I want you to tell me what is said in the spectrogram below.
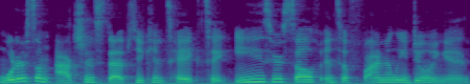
What are some action steps you can take to ease yourself into finally doing it?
